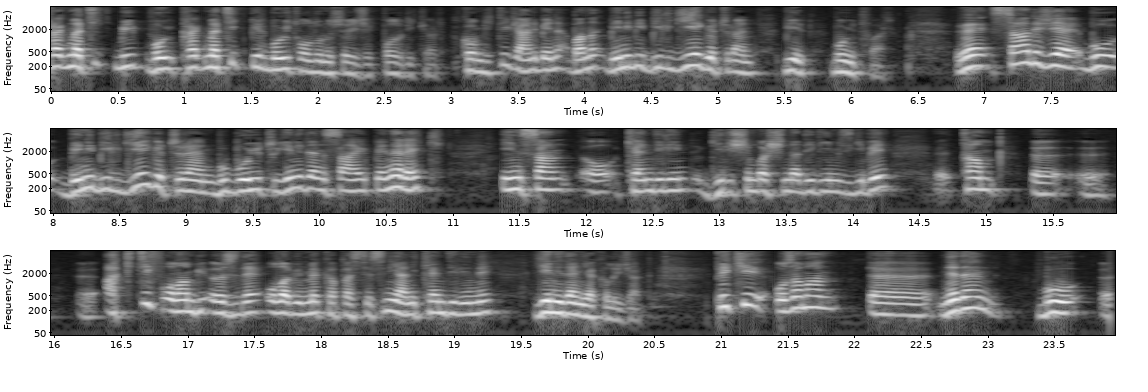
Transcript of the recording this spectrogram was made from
pragmatik bir boy, pragmatik bir boyut olduğunu söyleyecek Paul Ricoeur. Kognitif yani beni bana beni bir bilgiye götüren bir boyut var. Ve sadece bu beni bilgiye götüren bu boyutu yeniden sahiplenerek insan o kendiliğin girişin başında dediğimiz gibi e, tam e, e, e, aktif olan bir özde olabilme kapasitesini yani kendiliğini yeniden yakalayacak. Peki o zaman e, neden bu e,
